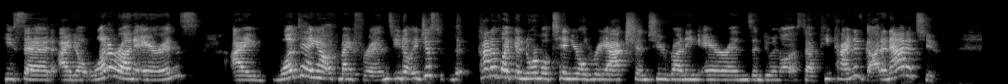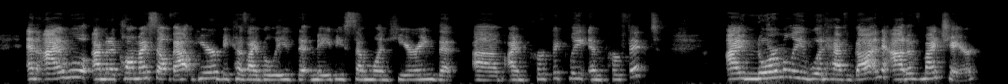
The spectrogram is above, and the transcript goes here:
He said, I don't want to run errands. I want to hang out with my friends. You know, it just kind of like a normal 10 year old reaction to running errands and doing all that stuff. He kind of got an attitude. And I will, I'm going to call myself out here because I believe that maybe someone hearing that um, I'm perfectly imperfect. I normally would have gotten out of my chair.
